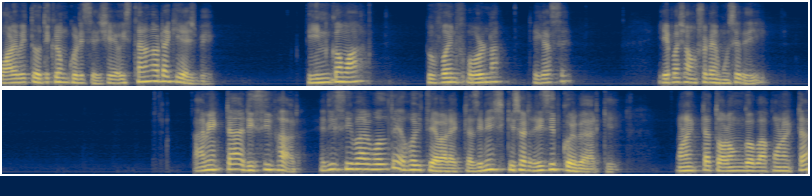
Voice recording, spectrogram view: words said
পরাবৃত্ত অতিক্রম করেছে সেই ওই স্থানাঙ্কটা কি আসবে? তিন কমা টু পয়েন্ট ফোর না? ঠিক আছে? এ পাশে অংশটা মুছে দেই। আমি একটা রিসিভার রিসিভার বলতে হইতে আবার একটা জিনিস, কিছু একটা রিসিভ করবে আর কি। অনেকটা তরঙ্গ বা কোনো একটা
